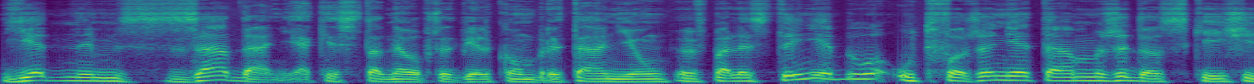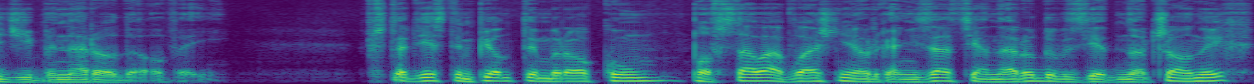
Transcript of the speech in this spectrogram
jednym z zadań, jakie stanęło przed Wielką Brytanią w Palestynie, było utworzenie tam żydowskiej siedziby narodowej. W 1945 roku powstała właśnie Organizacja Narodów Zjednoczonych,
